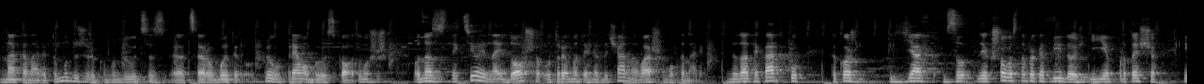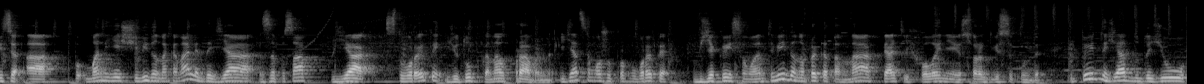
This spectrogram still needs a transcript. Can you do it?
на каналі. Тому дуже рекомендую це, е, це робити прямо, прямо обов'язково. Тому що ж одна з основних цілей найдовше утримати глядача на вашому каналі. Додати картку також, як якщо у вас, наприклад, відео є про те, що дивіться, а у мене є ще відео на каналі, де я записав, як створити YouTube канал правильно. І я це можу проговорити в якийсь момент відео, наприклад, там на 5 хвилині 42 секунди. Відповідно, я додаю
